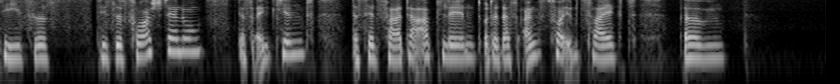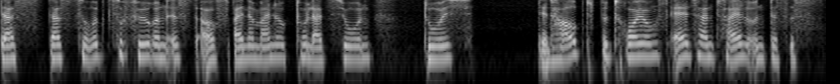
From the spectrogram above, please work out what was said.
dieses, diese Vorstellung, dass ein Kind, das den Vater ablehnt oder das Angst vor ihm zeigt, ähm, dass das zurückzuführen ist auf eine Manipulation durch den Hauptbetreuungselternteil und das ist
